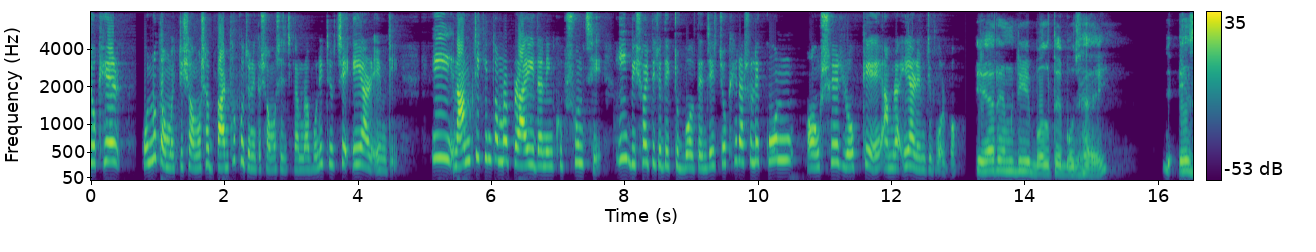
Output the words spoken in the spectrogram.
চোখের অন্যতম একটি সমস্যা বার্ধক্যজনিত সমস্যা যেটাকে আমরা বলি এটি হচ্ছে এআরএমডি এই নামটি কিন্তু আমরা প্রায় ইদানিং খুব শুনছি। এই বিষয়টি যদি একটু বলতেন যে চোখের আসলে কোন অংশের রোগকে আমরা এআরএমডি বলব? এআরএমডি বলতে বোঝায় যে এজ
